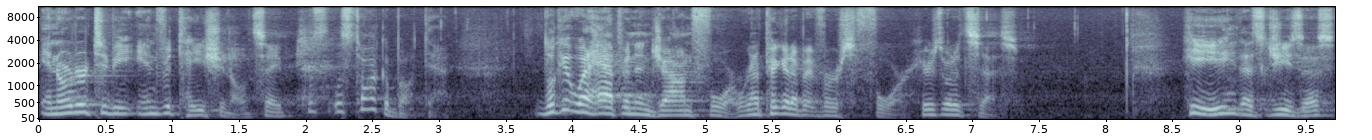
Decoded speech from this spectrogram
in order to be invitational and say, let's, let's talk about that. Look at what happened in John 4. We're going to pick it up at verse 4. Here's what it says he, that's Jesus,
